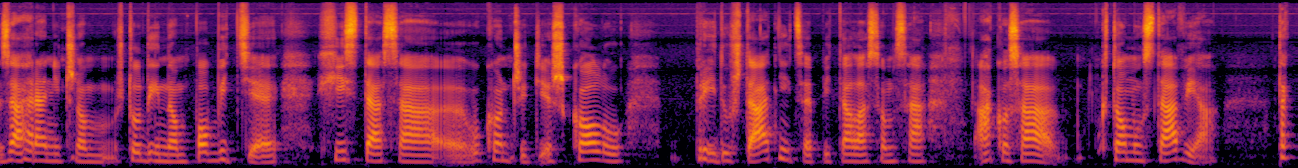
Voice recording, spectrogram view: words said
zahraničnom študijnom pobyte, chystá sa e, ukončiť školu, prídu štátnice, pýtala som sa, ako sa k tomu stavia. Tak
